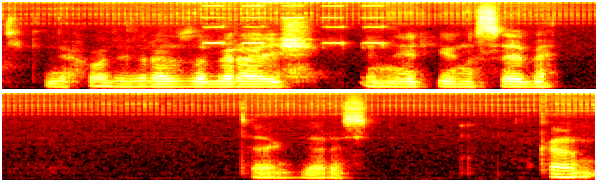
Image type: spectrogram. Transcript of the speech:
Тільки доходить, зразу забираєш енергію на себе. Так, зараз кам...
